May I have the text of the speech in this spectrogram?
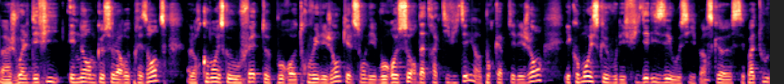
euh, je vois le défi énorme que cela représente. Alors comment est-ce que vous faites pour euh, trouver les gens? Quels sont les, vos ressorts d'attractivité hein, pour capter les gens? Et comment est-ce que vous les fidélisez aussi? Parce que c'est pas tout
